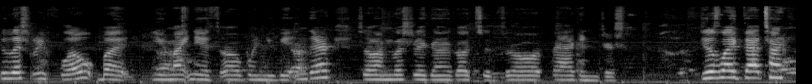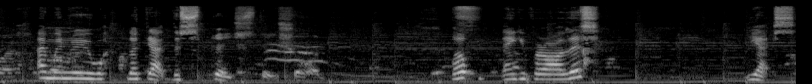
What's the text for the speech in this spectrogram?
you literally float, but you might need to throw up when you get in there. So I'm literally gonna go to throw it back and just, just like that time, and when we looked at the space station. Well, thank you for all this. Yes,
